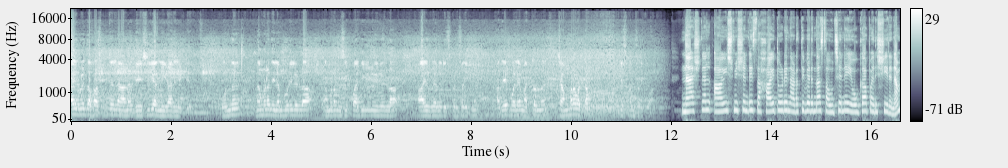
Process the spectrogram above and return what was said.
ആയുർവേദ ഹോസ്പിറ്റലിനാണ് ദേശീയ അംഗീകാരം കിട്ടിയത്. ഒന്ന് നമ്മുടെ നിലമ്പൂരിലുള്ള നമ്മുടെ മുനിസിപ്പാലിറ്റിക്ക് കീഴിലുള്ള ആയുർവേദ ഡിസ്പെൻസറിക്കും അതേപോലെ മറ്റൊന്ന് ചമ്രവട്ടം ഡിസ്പെൻസറിക്കുമാണ് നാഷണൽ ആയുഷ് മിഷന്റെ സഹായത്തോടെ നടത്തിവരുന്ന സൌജന്യ യോഗ പരിശീലനം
